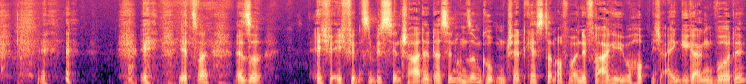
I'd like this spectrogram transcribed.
Jetzt mal, also ich, ich finde es ein bisschen schade, dass in unserem Gruppenchat gestern auf meine Frage überhaupt nicht eingegangen wurde.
